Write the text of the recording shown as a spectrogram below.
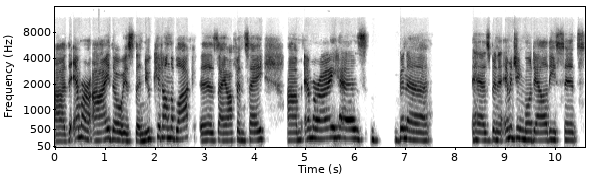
Uh, the MRI, though, is the new kid on the block, as I often say. Um, MRI has been a has been an imaging modality since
